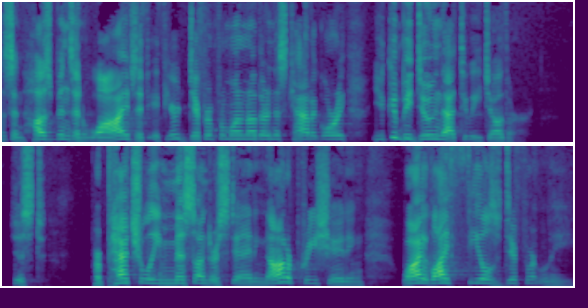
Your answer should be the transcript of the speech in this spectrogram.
Listen, husbands and wives, if, if you're different from one another in this category, you can be doing that to each other. Just perpetually misunderstanding, not appreciating why life feels differently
